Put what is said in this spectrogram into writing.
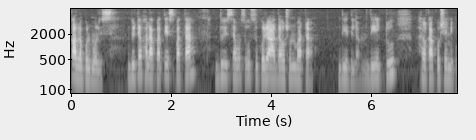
কালো গোলমরিচ, দুইটা ফালাকা তেজপাতা দুই চামচ উঁচু করে আদা, রসুন বাটা দিয়ে দিলাম। দিয়ে একটু হালকা কষে নিব।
